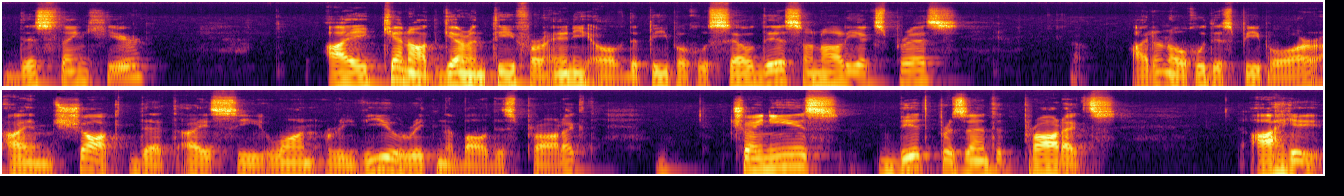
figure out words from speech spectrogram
This thing here, I cannot guarantee for any of the people who sell this on AliExpress. I don't know who these people are. I am shocked that I see one review written about this product. Chinese did presented products. I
